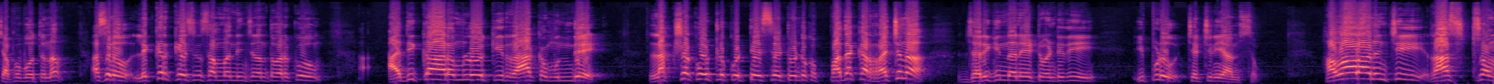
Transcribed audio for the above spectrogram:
చెప్పబోతున్నాం. అసలు లిక్కర్ కేసుకు సంబంధించినంత వరకు అధికారంలోకి రాకముందే లక్ష కోట్లు కొట్టేసేటువంటి ఒక పథక రచన జరిగిందనేటువంటిది ఇప్పుడు చర్చనీయాంశం. హవాలా నుంచి రాష్ట్రం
